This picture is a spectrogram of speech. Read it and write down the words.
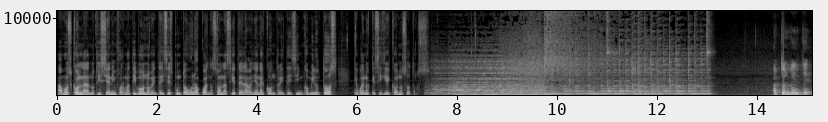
Vamos con la noticia en informativo 96.1 cuando son las 7 de la mañana con 35 minutos. Qué bueno que sigue con nosotros. Actualmente,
